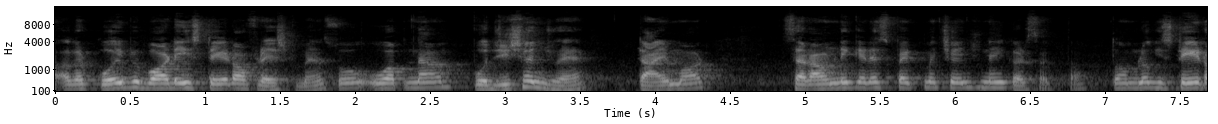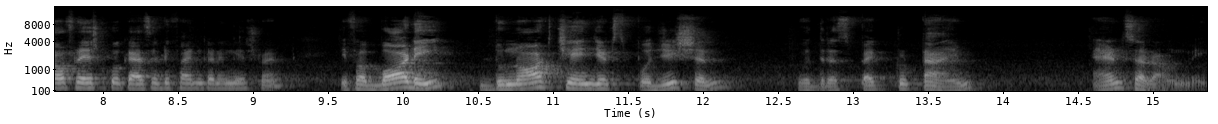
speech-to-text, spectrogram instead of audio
अगर कोई भी बॉडी स्टेट ऑफ़ रेस्ट में सो वो अपना पोजिशन जो है टाइम और सराउंडिंग के रिस्पेक्ट में चेंज नहीं कर सकता। तो हम लोग स्टेट ऑफ़ रेस्ट को कैसे डिफाइन करेंगे student if a body do not change its position with respect to time and surrounding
